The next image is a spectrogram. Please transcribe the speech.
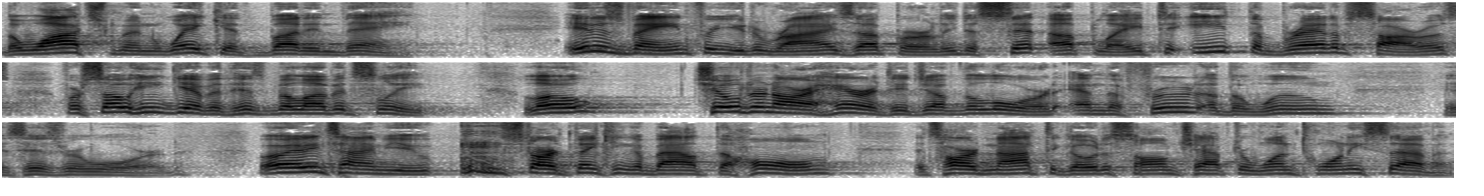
the watchman waketh but in vain. It is vain for you to rise up early, to sit up late, to eat the bread of sorrows, for so he giveth his beloved sleep. Lo, children are a heritage of the Lord, and the fruit of the womb is his reward. Well, anytime you start thinking about the home, it's hard not to go to Psalm chapter 127.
